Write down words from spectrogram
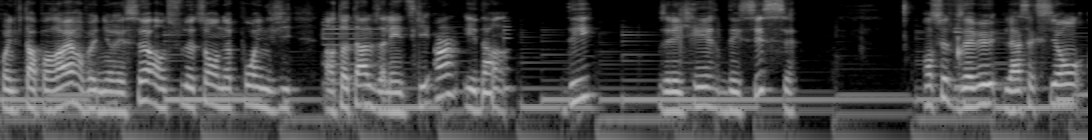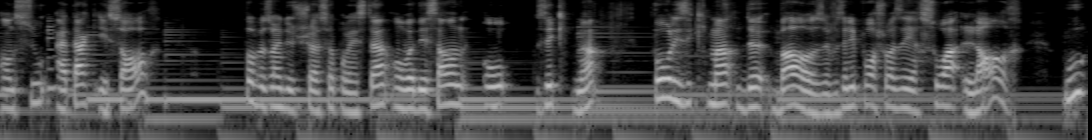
point de vie temporaire, on va ignorer ça. En dessous de ça, on a point de vie. En total, vous allez indiquer 1 et dans D, vous allez écrire D6. Ensuite, vous avez la section en dessous attaque et sort. Pas besoin de toucher à ça pour l'instant. On va descendre aux équipements. Pour les équipements de base, vous allez pouvoir choisir soit l'or ou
